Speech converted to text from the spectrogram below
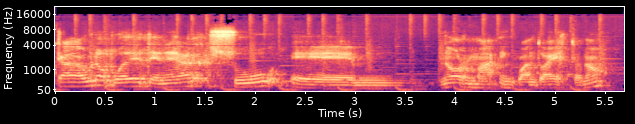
cada uno puede tener su eh, norma en cuanto a esto, ¿no?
